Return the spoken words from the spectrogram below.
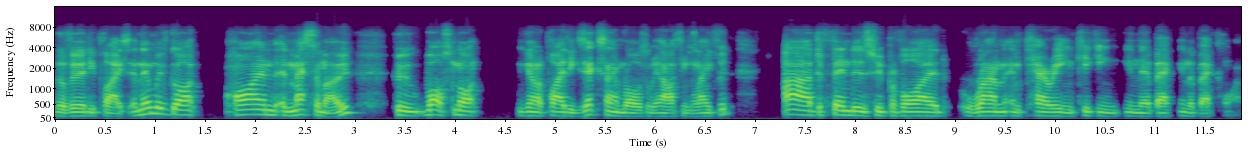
Laverty plays. And then we've got Hind and Massimo, who, whilst not going to play the exact same roles that we're asking Langford, are defenders who provide run and carry and kicking in their back in the back line.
